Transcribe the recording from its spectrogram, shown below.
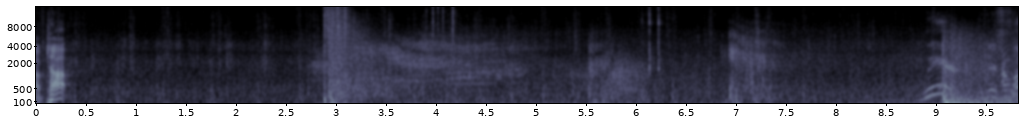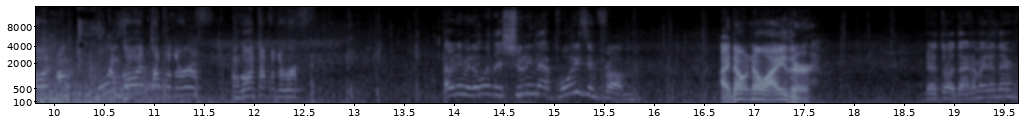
Up top. Where? There's poison? I'm going top of the roof. I'm going top of the roof. I don't even know where they're shooting that poison from. I don't know either. You gonna throw a dynamite in there?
